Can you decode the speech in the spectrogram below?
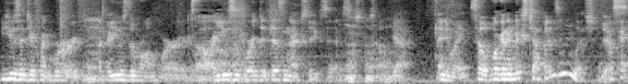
use a different word. Mm. Like I use the wrong word, or I Ah. use a word that doesn't actually exist. Mm, mm, so mm. yeah. Anyway, so we're gonna mix Japanese and English. Yes. Okay.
